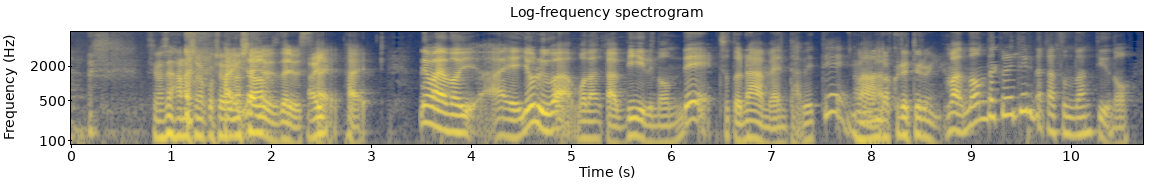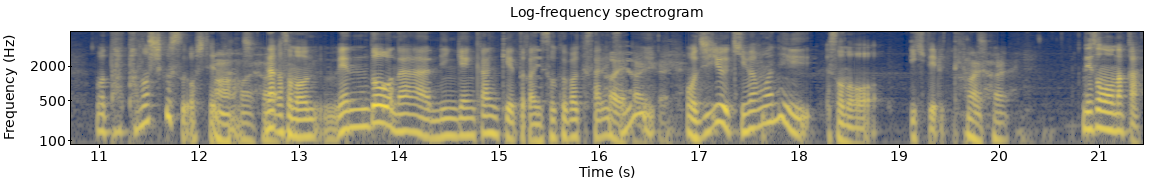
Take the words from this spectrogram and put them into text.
すいません話の腰折はい、りました、大丈夫です、大丈夫です。ははいい。はい。でも、あの、夜はもうなんかビール飲んで、ちょっとラーメン食べて、あ飲んだまあ、くれてるんや。まあ、飲んでくれてる、なんかその、なんていうの、もうた楽しく過ごしてる感じ、あはいはい。なんかその面倒な人間関係とかに束縛されずに、はいはいはい。もう自由気ままにその生きてるって感じ、はいはい。でそのなんか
